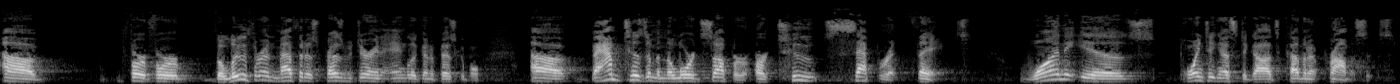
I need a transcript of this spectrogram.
uh, for, for the Lutheran, Methodist, Presbyterian, Anglican, Episcopal, uh, baptism and the Lord's Supper are two separate things. One is pointing us to God's covenant promises.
